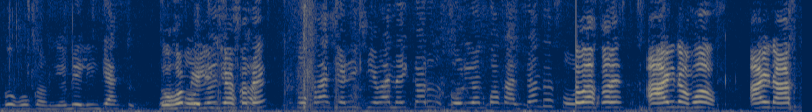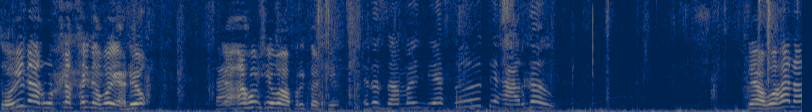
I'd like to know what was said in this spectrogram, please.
ડોહો ગણીએ મેલીન છે. ડોહો મેલીન છોકરા શેરી સેવા નહીં કરું સોડિયાન કોક આલશે ને સેવા કરે. આઈને હવે આઈને હાથ ધોઈને આ રોટલા ખાઈને હવે હેડ્યો. આ હું સેવા આપણી કરશે? એ તો જમાઈને બેસ તે હાર ગયું. તે હવે હે ને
